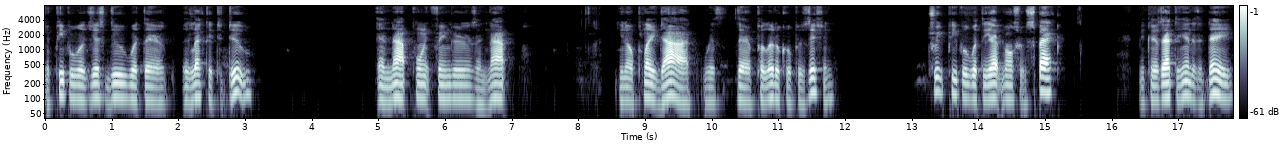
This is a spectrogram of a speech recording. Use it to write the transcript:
If people would just do what they're elected to do and not point fingers and not, you know, play God with their political position, treat people with the utmost respect, because at the end of the day,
